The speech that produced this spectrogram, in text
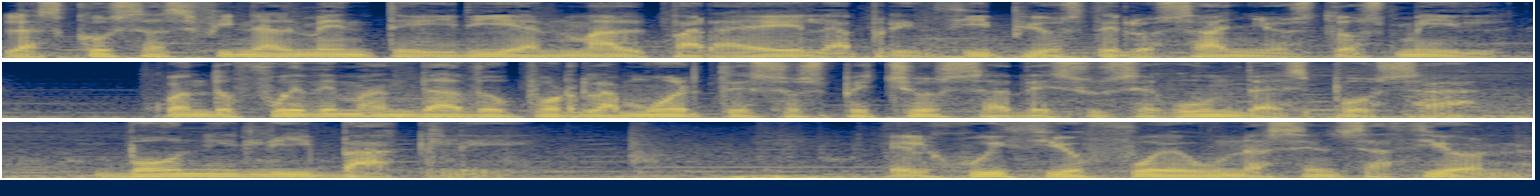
las cosas finalmente irían mal para él a principios de los años 2000, cuando fue demandado por la muerte sospechosa de su segunda esposa, Bonnie Lee Buckley. El juicio fue una sensación,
